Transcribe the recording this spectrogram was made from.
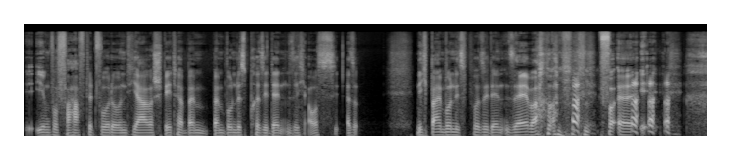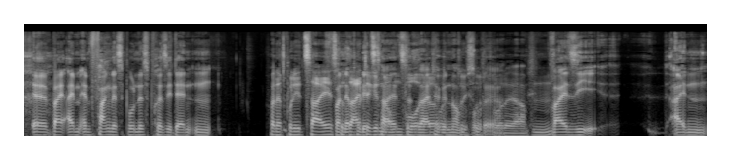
irgendwo verhaftet wurde und Jahre später beim, beim Bundespräsidenten sich aus, also nicht beim Bundespräsidenten selber, aber äh, äh, bei einem Empfang des Bundespräsidenten von der Polizei von zur der Seite Polizei genommen zur wurde, Seite genommen wurde, wurde ja. Hm. weil sie ein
